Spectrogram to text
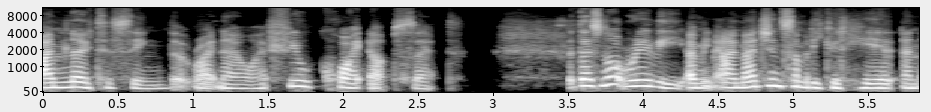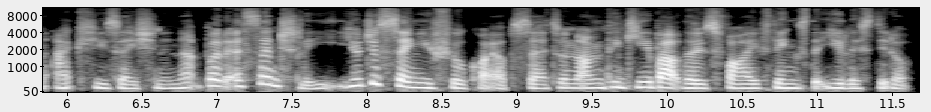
I'm noticing that right now I feel quite upset there's not really, I mean, I imagine somebody could hear an accusation in that, but essentially, you're just saying you feel quite upset. And I'm thinking about those five things that you listed up.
